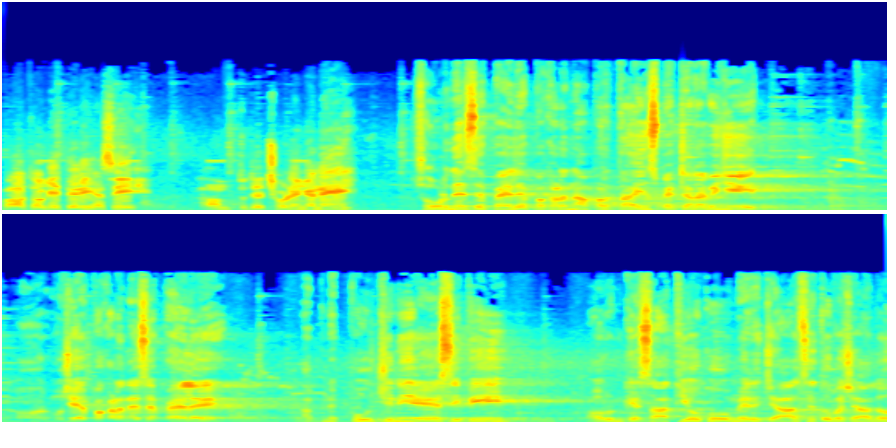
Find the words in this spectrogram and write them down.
बहुत होगी तेरी हँसी। हम तुझे छोड़ेंगे नहीं। छोड़ने से पहले पकड़ना पड़ता है इंस्पेक्टर अभिजीत। और मुझे पकड़ने से पहले अपने पूजनीय एसीपी और उनके साथियों को मेरे जाल से तो बचा लो।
